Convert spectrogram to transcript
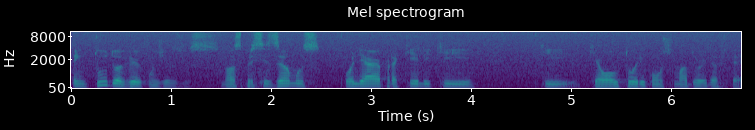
Tem tudo a ver com Jesus. Nós precisamos olhar para aquele que, que, que é o autor e consumador da fé.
